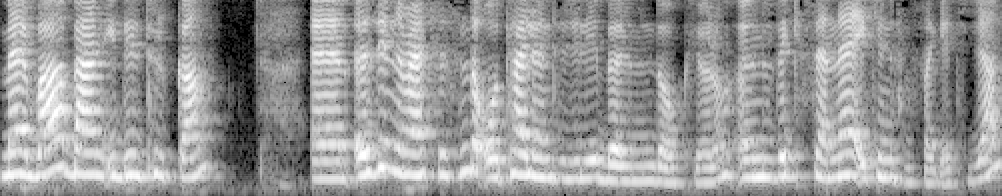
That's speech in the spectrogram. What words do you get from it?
Merhaba, ben İdil Türkkan. Ee, Özyeğin Üniversitesi'nde otel yöneticiliği bölümünde okuyorum. Önümüzdeki sene ikinci sınıfa geçeceğim.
